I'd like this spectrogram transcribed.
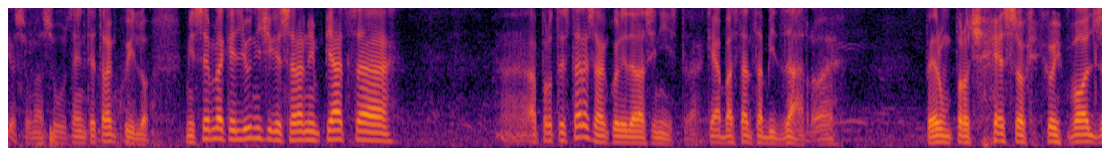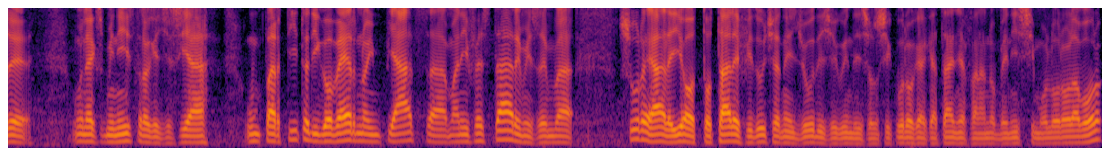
Io sono assolutamente tranquillo. Mi sembra che gli unici che saranno in piazza eh, a protestare saranno quelli della sinistra, che è abbastanza bizzarro, eh. per un processo che coinvolge un ex ministro che ci sia un partito di governo in piazza a manifestare mi sembra surreale. Io ho totale fiducia nei giudici, quindi sono sicuro che a Catania faranno benissimo il loro lavoro.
